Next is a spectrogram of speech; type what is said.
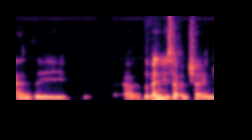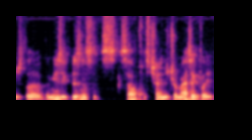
and the uh, the venues haven't changed, the, the music business itself has changed dramatically.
